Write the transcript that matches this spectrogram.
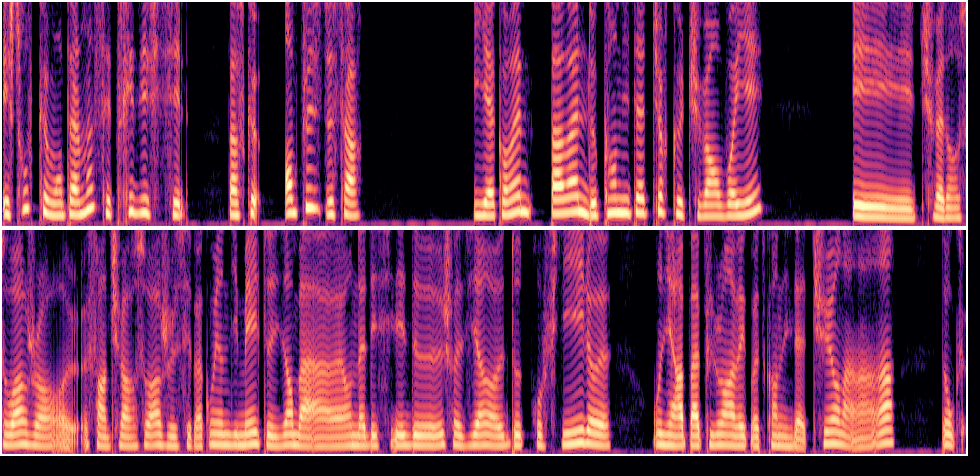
Et je trouve que mentalement c'est très difficile parce que en plus de ça, il y a quand même pas mal de candidatures que tu vas envoyer et tu vas recevoir, genre, euh, enfin, tu vas recevoir je sais pas combien d'emails te disant, bah, on a décidé de choisir euh, d'autres profils, euh, on n'ira pas plus loin avec votre candidature. Donc,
